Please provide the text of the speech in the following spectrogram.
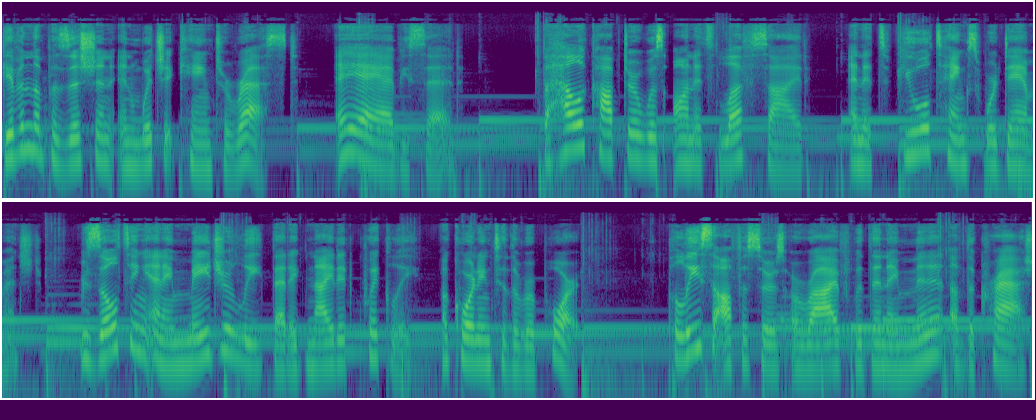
given the position in which it came to rest. AAIB said. The helicopter was on its left side and its fuel tanks were damaged, resulting in a major leak that ignited quickly, according to the report. Police officers arrived within a minute of the crash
